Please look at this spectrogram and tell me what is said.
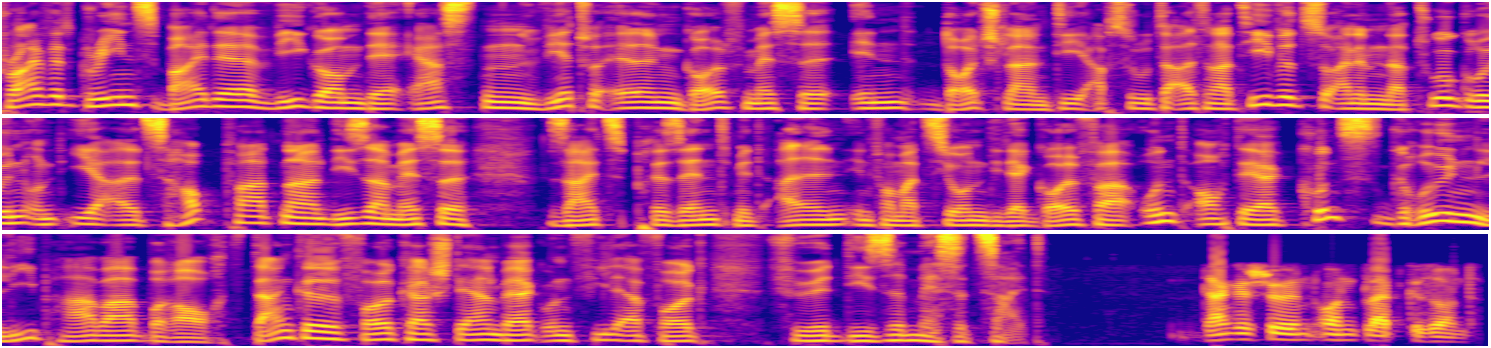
Private Greens bei der Vigom, der ersten virtuellen Golfmesse in Deutschland. Die absolute Alternative zu einem Naturgrün und ihr als Hauptpartner dieser Messe seid präsent mit allen Informationen, die der Golfer und auch der Kunstgrün-Liebhaber braucht. Danke, Volker Sternberg, und viel Erfolg für diese Messezeit. Dankeschön und bleibt gesund.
